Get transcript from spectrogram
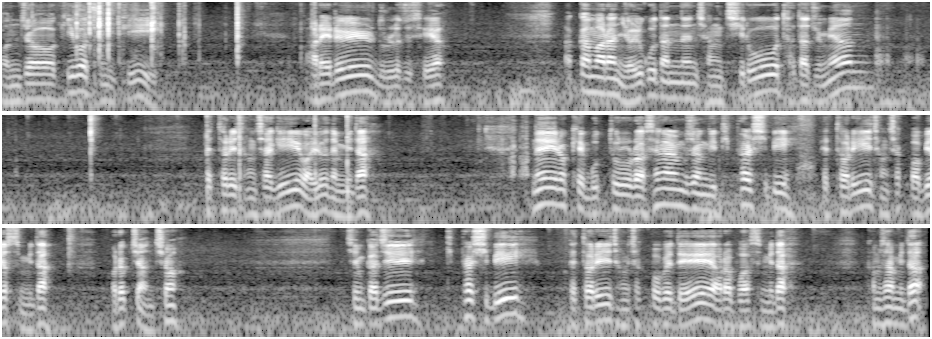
먼저 끼워준 뒤 아래를 눌러주세요. 아까 말한 열고 닫는 장치로 닫아주면 배터리 장착이 완료됩니다. 네, 이렇게 모토로라 생활무전기 T82 배터리 장착법이었습니다. 어렵지 않죠? 지금까지 T82 배터리 장착법에 대해 알아보았습니다. 감사합니다.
